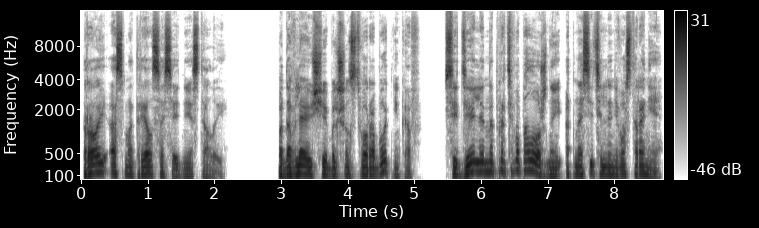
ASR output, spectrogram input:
Трой осмотрел соседние столы. Подавляющее большинство работников сидели на противоположной относительно него стороне,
